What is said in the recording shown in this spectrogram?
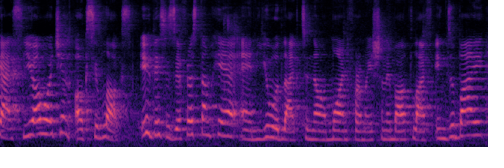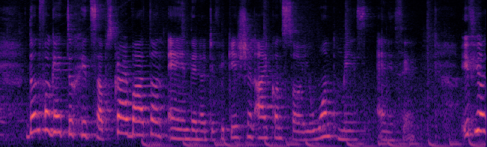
guys, you are watching Oxy Vlogs. If this is your first time here and you would like to know more information about life in Dubai, don't forget to hit subscribe button and the notification icon so you won't miss anything. If you are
